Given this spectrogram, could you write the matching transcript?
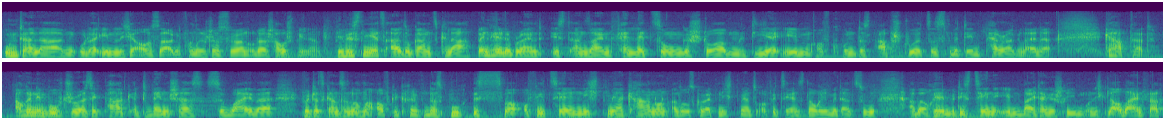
Unterlagen oder ähnliche Aussagen von Regisseuren oder Schauspielern. Wir wissen jetzt also ganz klar, Ben Hildebrand ist an seinen Verletzungen gestorben, die er eben aufgrund des Absturzes mit dem Paraglider gehabt hat. Auch in dem Buch Jurassic Park Adventures Survivor wird das Ganze nochmal aufgegriffen. Das Buch ist zwar offiziell nicht mehr Kanon, also es gehört nicht mehr zur offiziellen Story mit dazu, aber auch hier wird die Szene eben weitergeschrieben. Und ich glaube einfach,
